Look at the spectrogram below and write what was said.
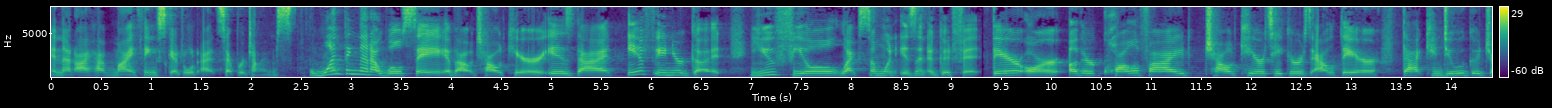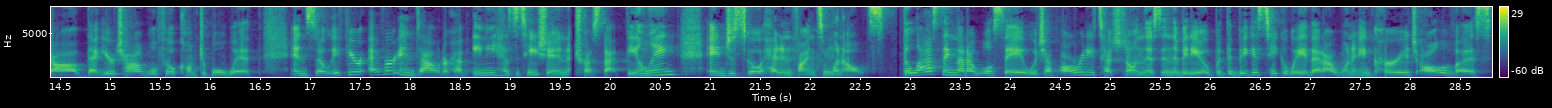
and that I have my things scheduled at separate times. One thing that I will say about childcare is that if in your gut you feel like someone isn't a good fit, there are other qualified child caretakers out there that can do a good job that your child will feel comfortable with. And so if you're ever in doubt or have any hesitation, trust that feeling and just go ahead and find someone else. The last thing that I will say, which I've already touched on this in the video, but the biggest takeaway that I want to encourage all of us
